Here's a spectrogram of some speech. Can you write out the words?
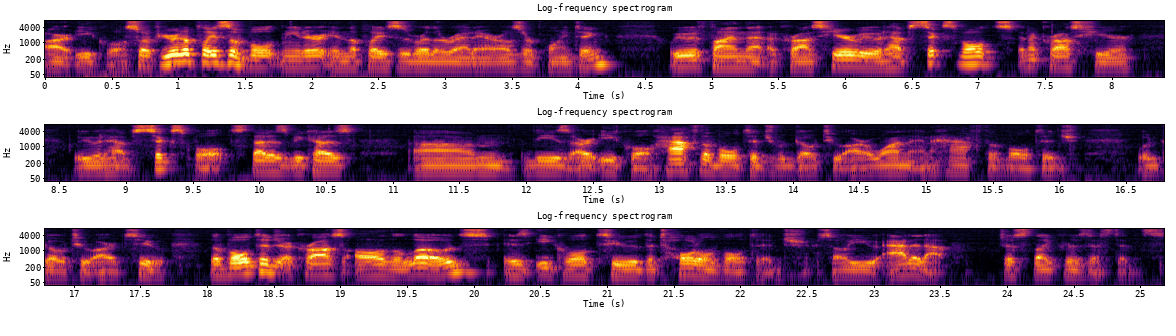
are equal. So if you were to place a voltmeter in the places where the red arrows are pointing, we would find that across here we would have 6 volts, and across here we would have 6 volts. That is because um, these are equal. Half the voltage would go to R1 and half the voltage would go to R2. The voltage across all the loads is equal to the total voltage. So you add it up, just like resistance.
